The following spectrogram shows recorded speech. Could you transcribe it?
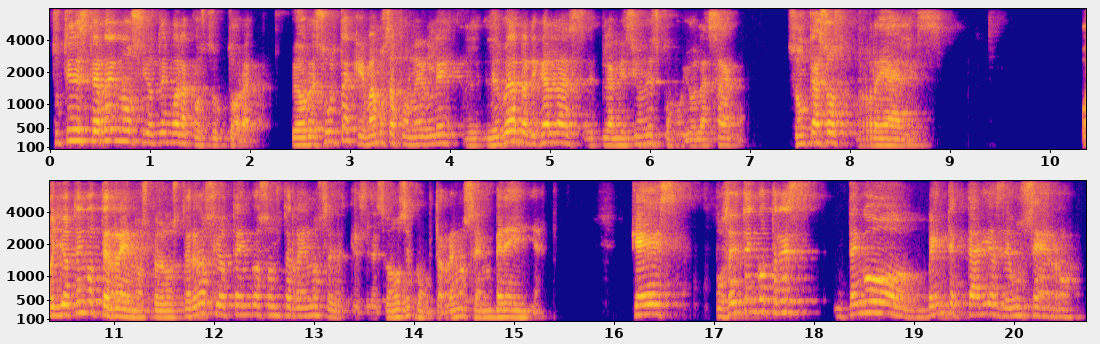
tú tienes terrenos y yo tengo la constructora, pero resulta que vamos a ponerle, les voy a platicar las planeaciones como yo las hago. Son casos reales. Oye, yo tengo terrenos, pero los terrenos que yo tengo son terrenos que se les conoce como terrenos en breña. ¿Qué es? Pues ahí tengo tres, tengo 20 hectáreas de un cerro.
